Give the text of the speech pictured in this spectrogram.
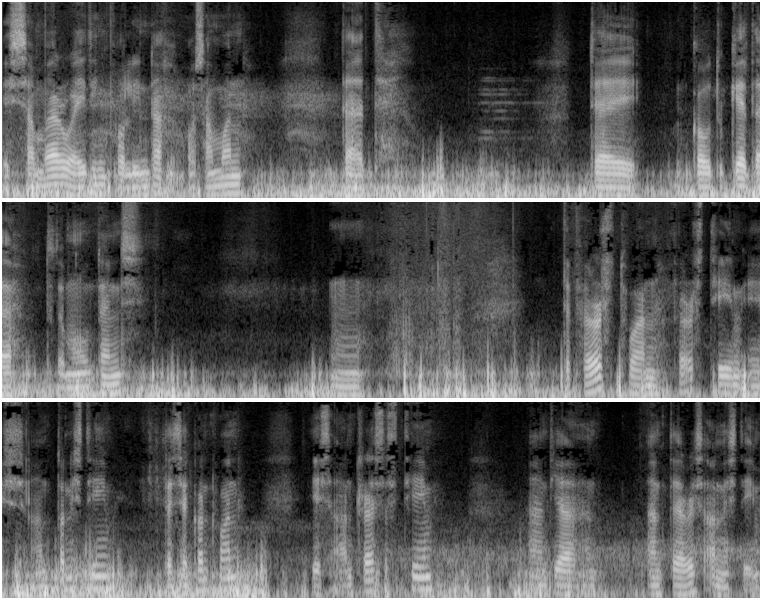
is somewhere waiting for Linda or someone that they go together to the mountains. Mm. The first one, first team is Anthony's team. The second one is Andreas's team, and yeah, and, and there is Anni's team.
